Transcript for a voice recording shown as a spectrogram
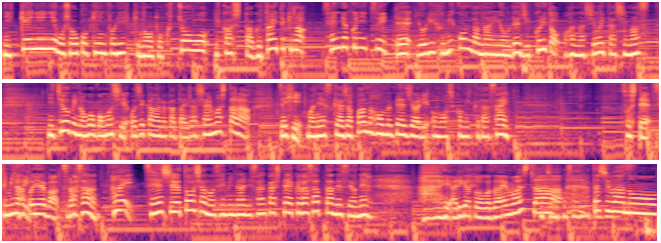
日経225証拠金取引の特徴を生かした具体的な戦略についてより踏み込んだ内容でじっくりとお話をいたします。日曜日の午後もしお時間ある方いらっしゃいましたらぜひマネースクエアジャパンのホームページよりお申し込みください。そしてセミナーといえば、津田さん、はい、先週当社のセミナーに参加してくださったんですよね。はいありがとうございました。私はあの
